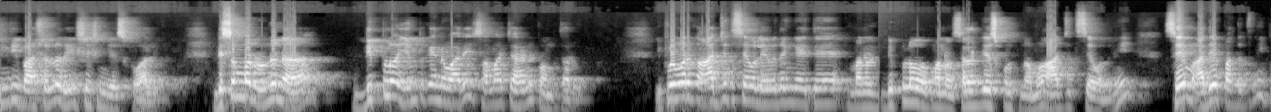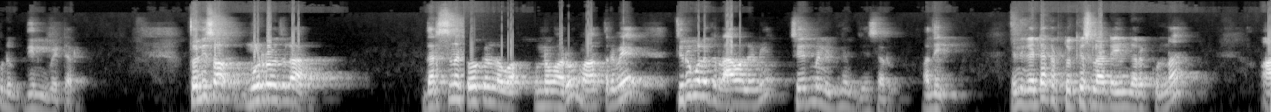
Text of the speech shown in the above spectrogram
హిందీ భాషల్లో రిజిస్ట్రేషన్ చేసుకోవాలి. డిసెంబర్ రెండున డిప్లో ఎంపికైన వారి సమాచారాన్ని పంపుతారు. ఇప్పటి వరకు ఆర్జిత సేవలు ఏ విధంగా అయితే మనం డిప్లో మనం సెలెక్ట్ చేసుకుంటున్నామో ఆర్జిత సేవల్ని సేమ్ అదే పద్ధతిని ఇప్పుడు దీనికి పెట్టారు. తొలి మూడు రోజుల దర్శన టోకెన్ల ఉన్నవారు మాత్రమే తిరుమలకు రావాలని చైర్మన్ విజ్ఞప్తి చేశారు. అది ఎందుకంటే అక్కడ తొక్కిసలాట ఏం జరగకుండా ఆ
